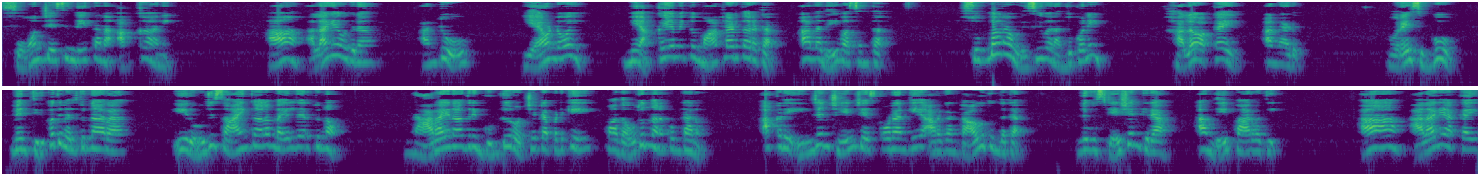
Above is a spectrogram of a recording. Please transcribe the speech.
ఫోన్ చేసింది తన అక్క అని. ఆ అలాగే వదినా అంటూ ఏమండోయ్ మీ అక్కయ్య మీతో మాట్లాడతారట అన్నది వసంత. సుబ్బారావు రిసీవర్ అందుకొని హలో అక్కయ్ అన్నాడు. ఒరే సుబ్బు మేం తిరుపతి వెళ్తున్నారా? ఈరోజు సాయంకాలం బయలుదేరుతున్నాం. నారాయణాద్రి గుంటూరు వచ్చేటప్పటికి మాదవుతుందనుకుంటాను. అక్కడ ఇంజన్ చేంజ్ చేసుకోవడానికి అరగంట ఆగుతుందట. నువ్వు స్టేషన్కి రా అంది పార్వతి. ఆ అలాగే అక్కయ్య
